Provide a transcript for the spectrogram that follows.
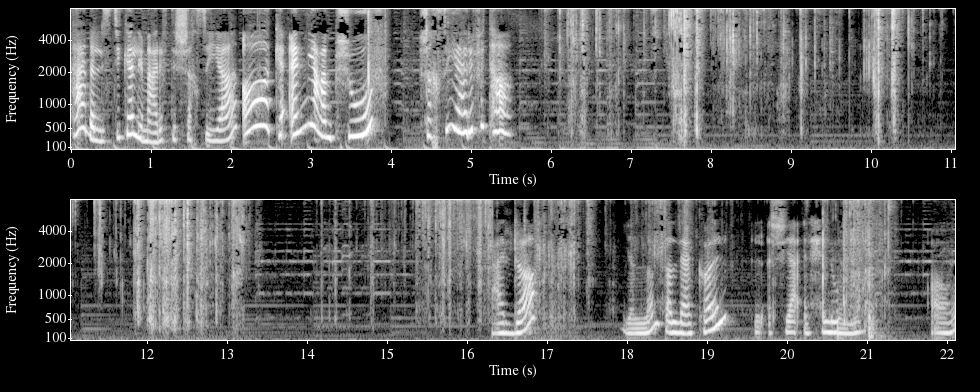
هذا الستيكر لمعرفة الشخصيات. آه كأني عم بشوف شخصية عرفتها. عرف يلا نطلع كل الأشياء الحلوة. أو.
